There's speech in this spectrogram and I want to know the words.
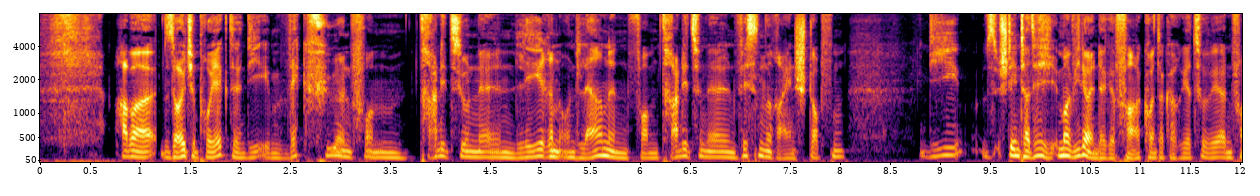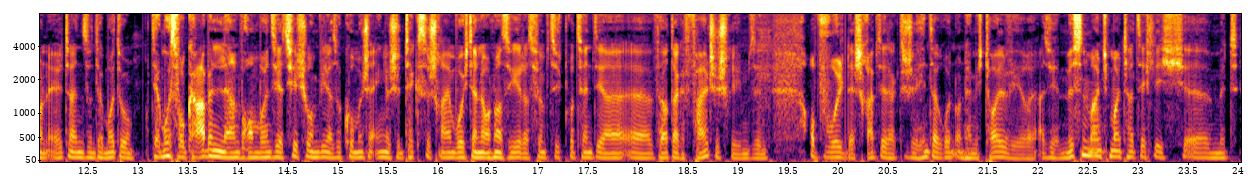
Aber solche Projekte, die eben wegführen vom traditionellen Lehren und Lernen, vom traditionellen Wissen reinstopfen, die stehen tatsächlich immer wieder in der Gefahr, konterkariert zu werden von Eltern, sind der Motto, der muss Vokabeln lernen, warum wollen sie jetzt hier schon wieder so komische englische Texte schreiben, wo ich dann auch noch sehe, dass 50 Prozent der äh, Wörter falsch geschrieben sind, obwohl der schreibdidaktische Hintergrund unheimlich toll wäre. Also wir müssen manchmal tatsächlich äh, mit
